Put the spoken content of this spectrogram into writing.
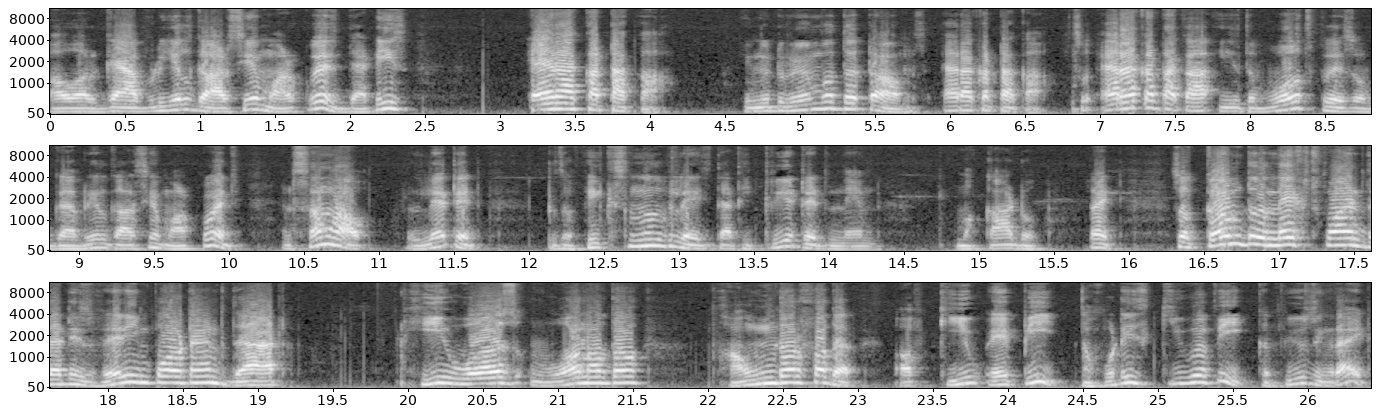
our Gabriel Garcia Marquez that is Aracataca. You need to remember the terms Aracataca. So Aracataca is the birthplace of Gabriel Garcia Marquez and somehow related to the fictional village that he created named Macondo right? So come to the next point that is very important that he was one of the founder father of QAP now what is QAP confusing right?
